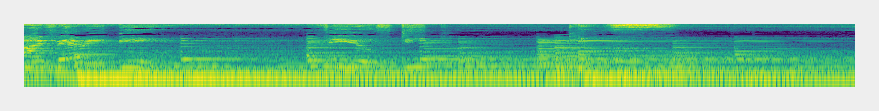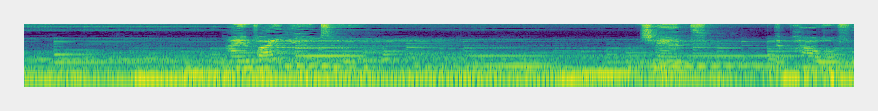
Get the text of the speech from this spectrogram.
My very being feels deep peace. I invite you to chant the powerful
